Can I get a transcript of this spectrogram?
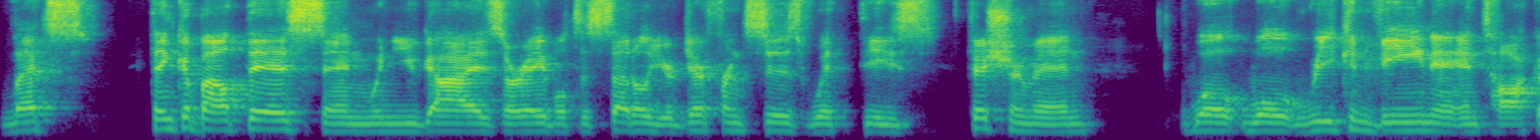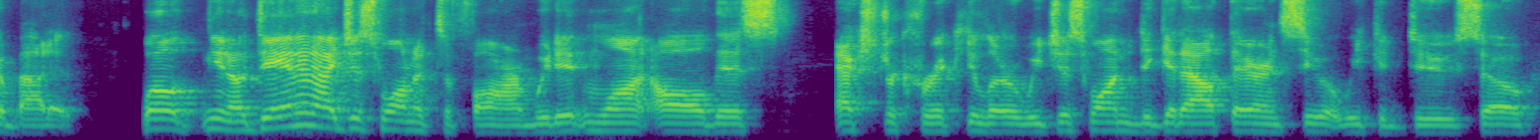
let's think about this. And when you guys are able to settle your differences with these fishermen, we'll we'll reconvene and talk about it. Well, you know, Dan and I just wanted to farm. We didn't want all this extracurricular. We just wanted to get out there and see what we could do. So,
